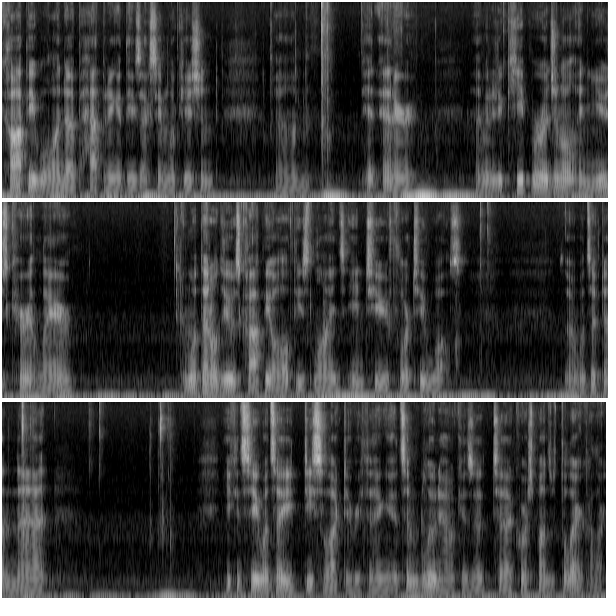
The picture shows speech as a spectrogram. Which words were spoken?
copy will end up happening at the exact same location. Um, hit enter I'm going to do keep original and use current layer. And what that'll do is copy all of these lines into floor 2 walls. So once I've done that, you can see once I deselect everything, it's in blue now because it uh, corresponds with the layer color.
